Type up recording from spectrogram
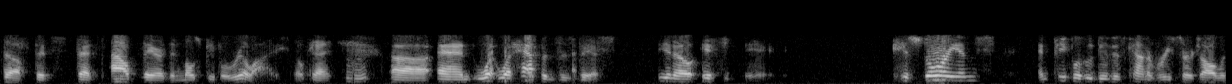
stuff that's that's out there than most people realize. Okay, Mm-hmm. uh, and what what happens is this. You know, if historians and people who do this kind of research all the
